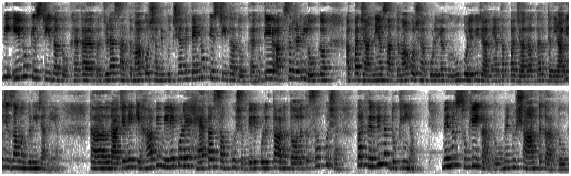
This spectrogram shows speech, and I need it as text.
ਵੀ ਇਹਨੂੰ ਕਿਸ ਚੀਜ਼ ਦਾ ਦੁੱਖ ਹੈ? ਤਾਂ ਜਿਹੜਾ ਸੰਤ ਮਹਾਂਪੁਰਸ਼ਾਂ ਨੇ ਪੁੱਛਿਆ ਵੀ ਤੈਨੂੰ ਕਿਸ ਚੀਜ਼ ਦਾ ਦੁੱਖ ਹੈ? ਕਿਉਂਕਿ ਅਕਸਰ ਜਿਹੜੇ ਲੋਕ ਆਪਾਂ ਜਾਣਦੇ ਆ ਸੰਤ ਮਹਾਂਪੁਰਸ਼ਾਂ ਕੋਲੇ ਜਾਂ ਗੁਰੂ ਕੋਲੇ ਵੀ ਜਾਂਦੇ ਆ ਤਾਂ ਆਪਾਂ ਜ਼ਿਆਦਾਤਰ ਦੁਨਿਆਵੀ ਚੀਜ਼ਾਂ ਮੰਗਣੀ ਜਾਂਦੇ ਆ ਤਾਂ ਰਾਜੇ ਨੇ ਕਿਹਾ ਵੀ ਮੇਰੇ ਕੋਲੇ ਹੈ ਤਾਂ ਸਭ ਕੁਝ ਮੇਰੇ ਕੋਲੇ ਧਨ, ਦੌਲਤ ਸਭ ਕੁਝ ਹੈ, ਪਰ ਫਿਰ ਵੀ ਮੈਂ ਦੁਖੀ ਹਾਂ। ਮੈਨੂੰ ਸੁਖੀ ਕਰ ਦਿਓ ਮੈਨੂੰ ਸ਼ਾਂਤ ਕਰ ਦਿਓ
